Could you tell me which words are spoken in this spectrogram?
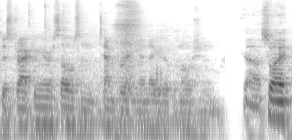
distracting ourselves and tempering a negative emotion? Yeah, so I,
